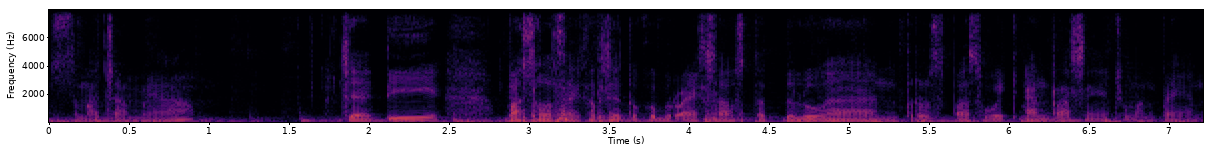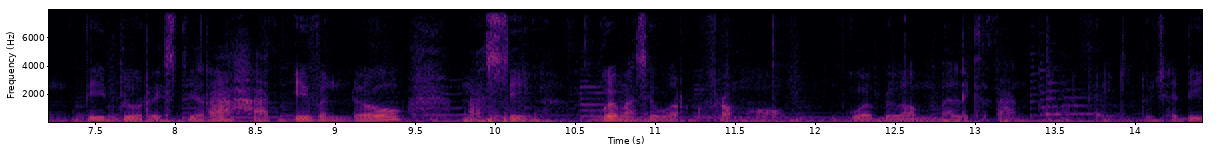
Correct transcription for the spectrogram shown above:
semacamnya. Jadi pas selesai kerja tuh keburu exhausted duluan terus pas weekend rasanya cuman pengen tidur istirahat even though masih gue masih work from home gue belum balik ke kantor kayak gitu. Jadi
